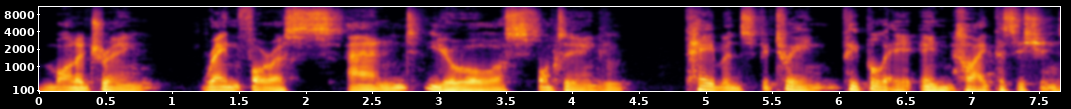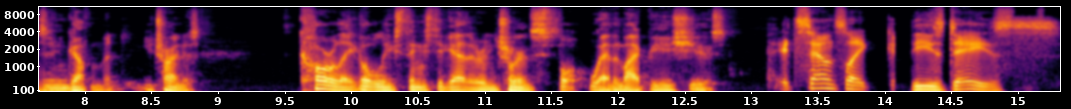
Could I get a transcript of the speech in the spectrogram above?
monitoring rainforests and you're spotting payments between people in high positions in government. You're trying to correlate all these things together and try and spot where there might be issues. It sounds like these days,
